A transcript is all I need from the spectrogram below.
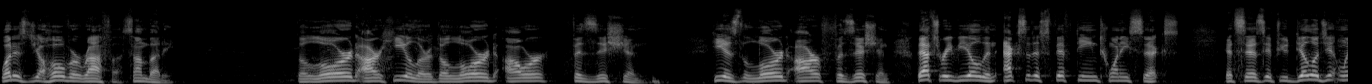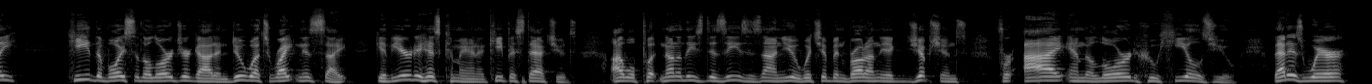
What is Jehovah Rapha? Somebody. The Lord our healer, the Lord our physician. He is the Lord our physician. That's revealed in Exodus 15 26. It says, If you diligently heed the voice of the Lord your God and do what's right in his sight, give ear to his command and keep his statutes, I will put none of these diseases on you which have been brought on the Egyptians, for I am the Lord who heals you. That is where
